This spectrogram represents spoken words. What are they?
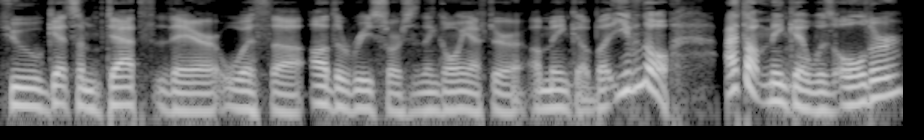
to get some depth there with uh, other resources than going after a Minkah. But even though I thought Minkah was older,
